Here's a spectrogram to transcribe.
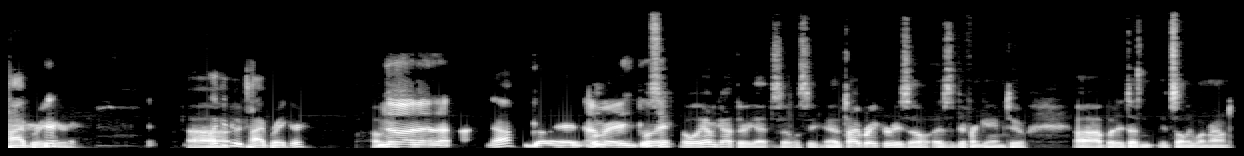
Tiebreaker. I uh, could do a tiebreaker. okay. No, no, no. No? Go ahead. I'm We'll- ready. Go we'll ahead. See. Oh, we haven't got there yet, so we'll see. Uh, tiebreaker is a is a different game too, uh, but it doesn't. It's only one round.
